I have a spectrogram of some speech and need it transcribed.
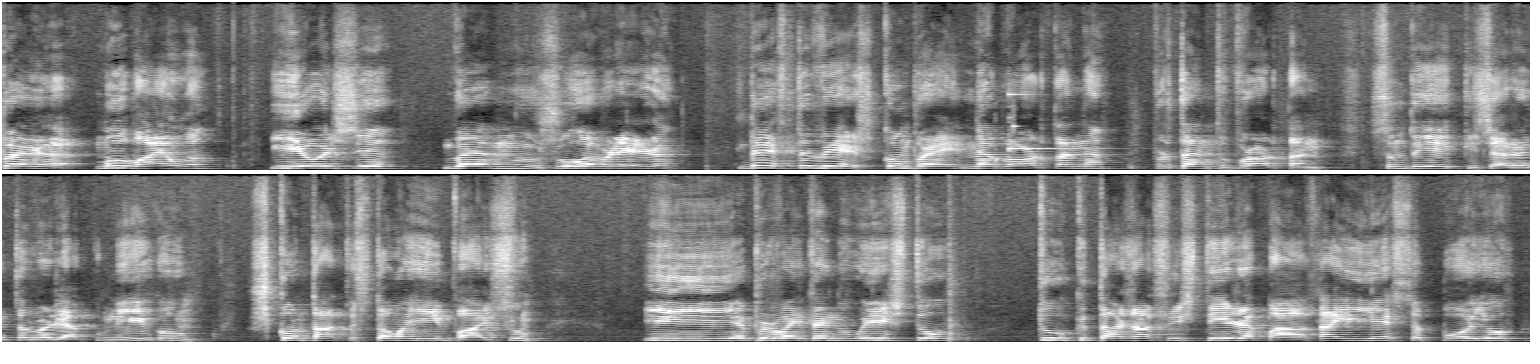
para mobile e hoje vamos o abrir. Desta vez comprei na Vorten, portanto Vorten, se um dia quiserem trabalhar comigo, os contatos estão aí embaixo e aproveitando isto, tu que estás a assistir, epá, dá aí esse apoio,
